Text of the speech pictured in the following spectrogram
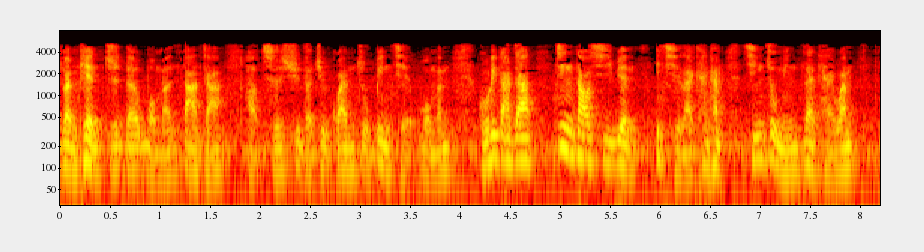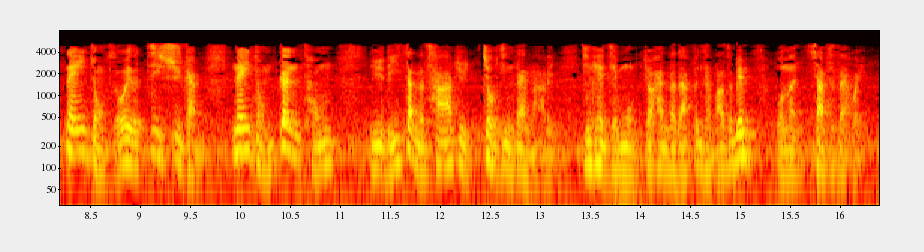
短片值得我们大家好持续的去关注，并且我们鼓励大家进到戏院，一起来看看新著名在台湾那一种所谓的既视感，那一种认同与离散的差距究竟在哪里？今天节目就和大家分享到这边，我们。下次再会。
